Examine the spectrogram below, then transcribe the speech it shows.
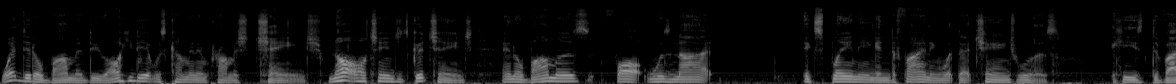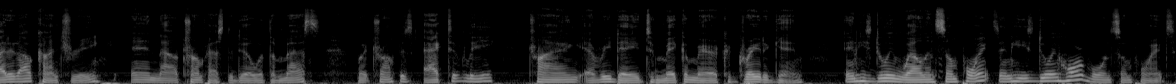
What did Obama do? All he did was come in and promise change. Not all change is good change, and Obama's fault was not explaining and defining what that change was. He's divided our country, and now Trump has to deal with the mess, but Trump is actively trying every day to make America great again. And he's doing well in some points, and he's doing horrible in some points.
